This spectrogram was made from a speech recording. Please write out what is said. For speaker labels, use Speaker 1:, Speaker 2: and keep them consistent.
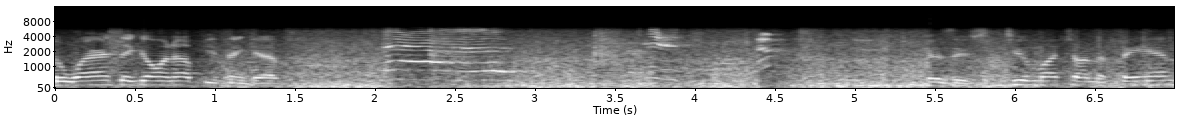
Speaker 1: So why aren't they going up, you think, Ev? Uh, because there's too much on the fan?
